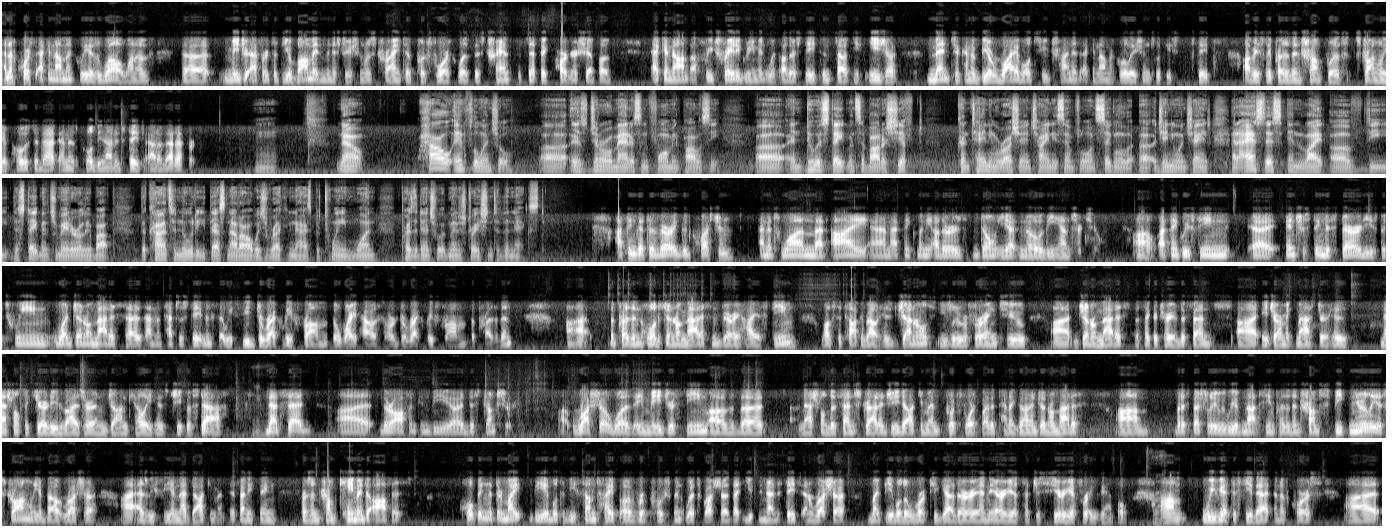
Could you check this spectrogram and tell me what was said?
And of course, economically as well, one of the major efforts that the Obama administration was trying to put forth was this trans-Pacific partnership of economic, a free trade agreement with other states in Southeast Asia meant to kind of be a rival to China's economic relations with these states. Obviously, President Trump was strongly opposed to that and has pulled the United States out of that effort. Mm. Now, how influential uh, is General Mattis in forming policy uh, and do his statements about a shift containing Russia and Chinese influence signal uh, a genuine change? And I ask this in light of the, the statement that you made earlier about the continuity that's not always recognized between one presidential administration to the next. I think that's a very good question, and it's one that I and I think many others don't yet know the answer to. Uh, I think we've seen uh, interesting disparities between what General Mattis says and the types of statements that we see directly from the White House or directly from the president. Uh, the president holds General Mattis in very high esteem, loves to talk about his generals, usually referring to uh, General Mattis, the Secretary of Defense, H.R. Uh, McMaster, his national security advisor, and John Kelly, his chief of staff. Mm-hmm. That said, uh, there often can be a disjuncture. Uh, Russia was a major theme of the National Defense Strategy document put forth by the Pentagon and General Mattis. Um, but especially, we have not seen President Trump speak nearly as strongly about Russia uh, as we see in that document. If anything, President Trump came into office hoping that there might be able to be some type of rapprochement with Russia, that the United States and Russia might be able to work together in areas such as Syria, for example. Right. Um, we've yet to see that, and of course, uh,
